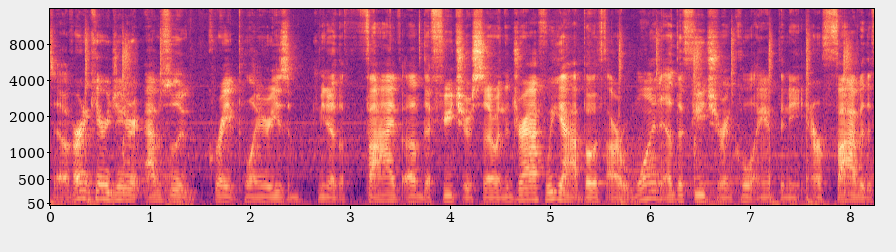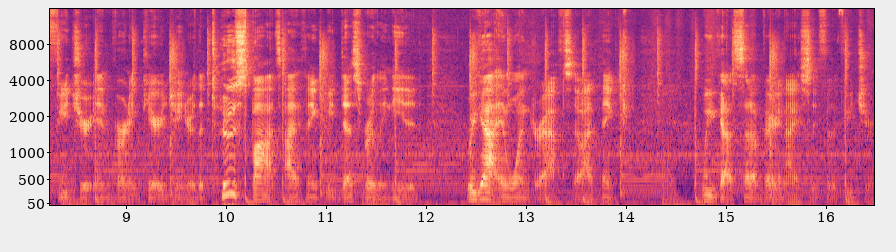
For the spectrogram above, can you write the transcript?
so Vernon Carey Jr., absolute great player. He's you know the five of the future. So in the draft, we got both our one of the future in Cole Anthony and our five of the future in Vernon Carey Jr. The two spots I think we desperately needed, we got in one draft. So I think we got set up very nicely for the future.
